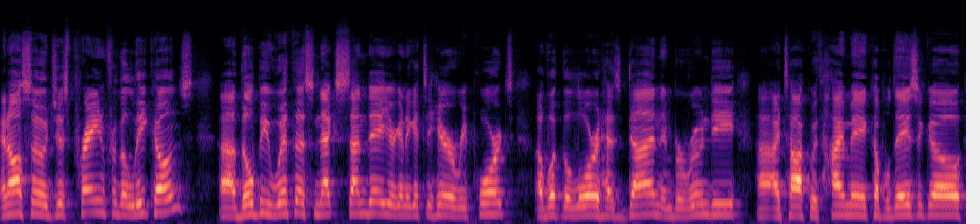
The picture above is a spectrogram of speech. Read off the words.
And also just praying for the Lecones. Uh, they'll be with us next Sunday. You're going to get to hear a report of what the Lord has done in Burundi. Uh, I talked with Jaime a couple days ago,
